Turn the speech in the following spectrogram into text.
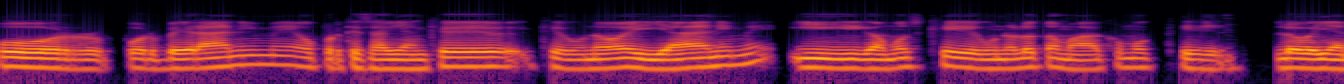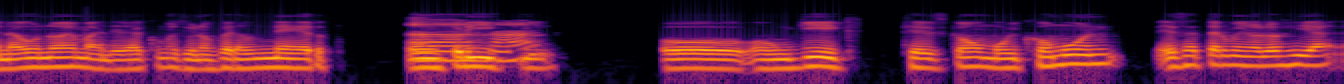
por, por ver anime o porque sabían que, que uno veía anime y digamos que uno lo tomaba como que lo veían a uno de manera como si uno fuera un nerd o un friki o, o un geek, que es como muy común esa terminología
